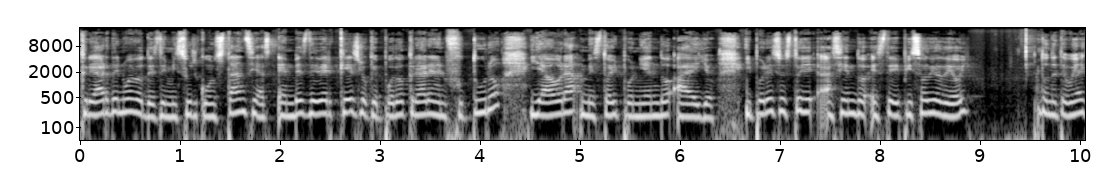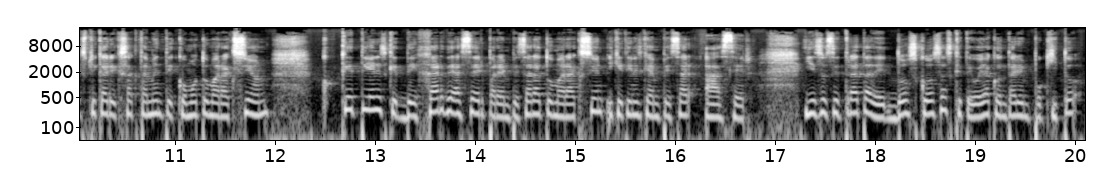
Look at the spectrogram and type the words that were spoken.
crear de nuevo desde mis circunstancias, en vez de ver qué es lo que puedo crear en el futuro, y ahora me estoy poniendo a ello. Y por eso estoy estoy haciendo este episodio de hoy donde te voy a explicar exactamente cómo tomar acción, qué tienes que dejar de hacer para empezar a tomar acción y qué tienes que empezar a hacer. Y eso se trata de dos cosas que te voy a contar en poquito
